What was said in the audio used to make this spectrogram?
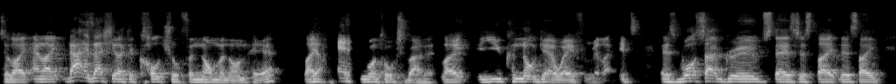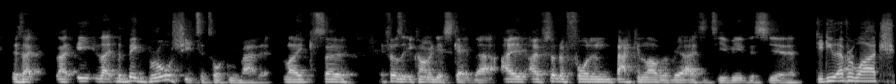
So like, and like that is actually like a cultural phenomenon here. Like Yeah. everyone talks about it. Like you cannot get away from it. Like it's there's WhatsApp groups. There's just like there's like there's like like like the big broadsheets are talking about it. Like so, it feels like you can't really escape that. I I've sort of fallen back in love with reality TV this year. Did you ever watch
